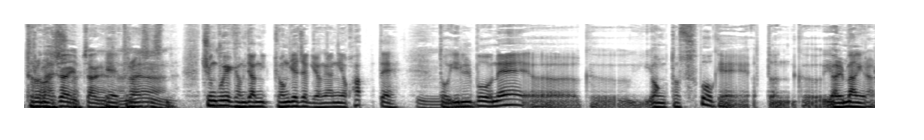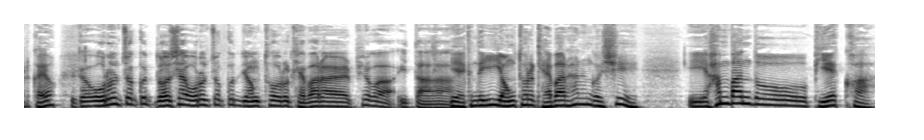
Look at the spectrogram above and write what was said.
드러날 수. 예, 드러날 수 있습니다. 중국의 경장, 경제적 영향력 확대 음. 또 일본의 어, 그 영토 수복의 어떤 그 열망이라 할까요? 그러니까 오른쪽 끝 러시아 오른쪽 끝 영토를 개발할 필요가 있다. 예, 근데 이 영토를 개발하는 것이 이 한반도 비핵화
